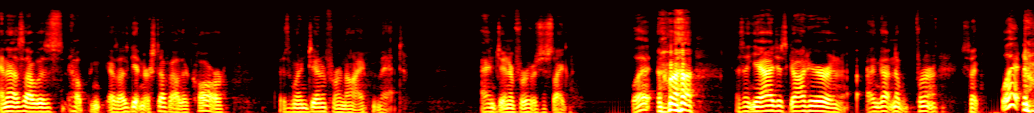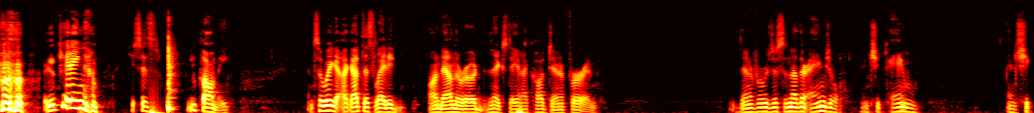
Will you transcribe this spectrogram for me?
And as I was helping, as I was getting her stuff out of their car, is when Jennifer and I met. And Jennifer was just like, What? I said, Yeah, I just got here and I got no furniture. She's like, What? Are you kidding? She says, You call me. And so we, I got this lady on down the road the next day and I called Jennifer and Jennifer was just another angel and she came and she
